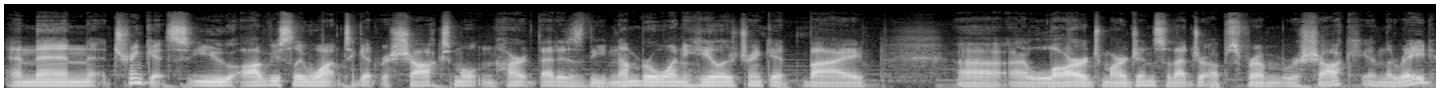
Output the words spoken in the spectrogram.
And then trinkets. You obviously want to get Rashok's Molten Heart. That is the number one healer trinket by uh, a large margin. So that drops from Reshok in the raid.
